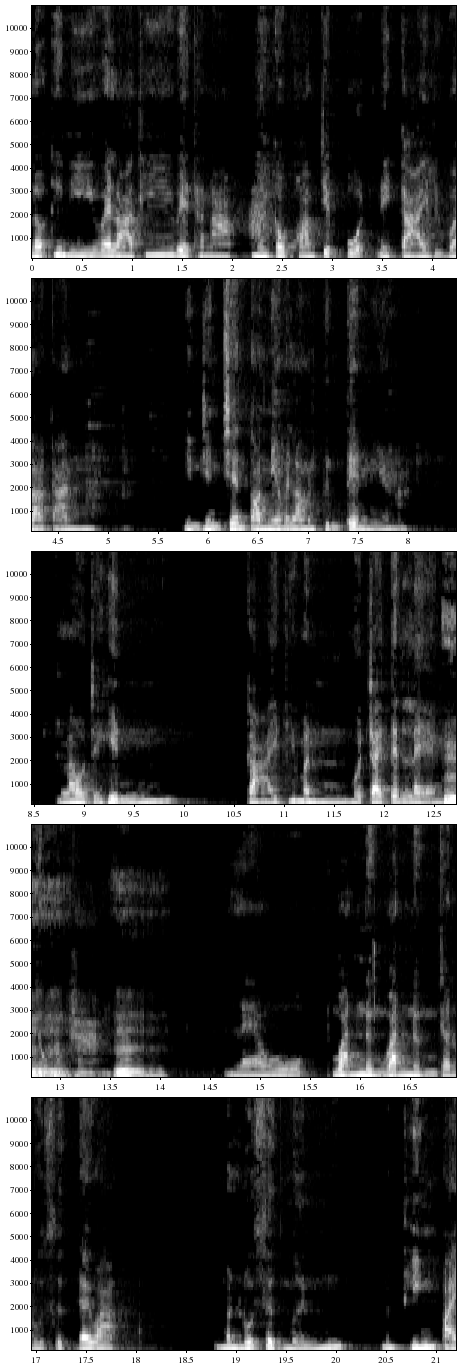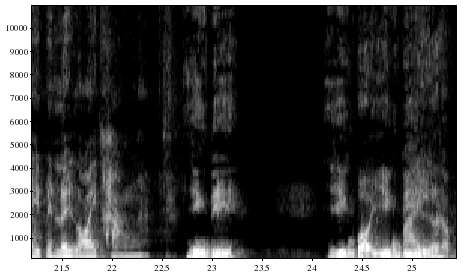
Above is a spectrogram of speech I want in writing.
แล้วทีนี้เวลาที่เวทนาเหมือนกับความเจ็บปวดในกายหรือว่าการอย่างอย่างเช่น ตอนนี้เวลามันตื่นเต้นเนี้ยค่ะเราจะเห็น กายที่มันหัวใจเต้นแรงอยู่ห่างๆแล้ววันหนึ่งวันหนึ่งจะรู้สึกได้ว่า มันรู้สึกเหมือน มันทิ้งไปเป็นร้อยร้อยครั้งอะยิ่งดี ยิ่งบ่อยยิ่งดีนะกับ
